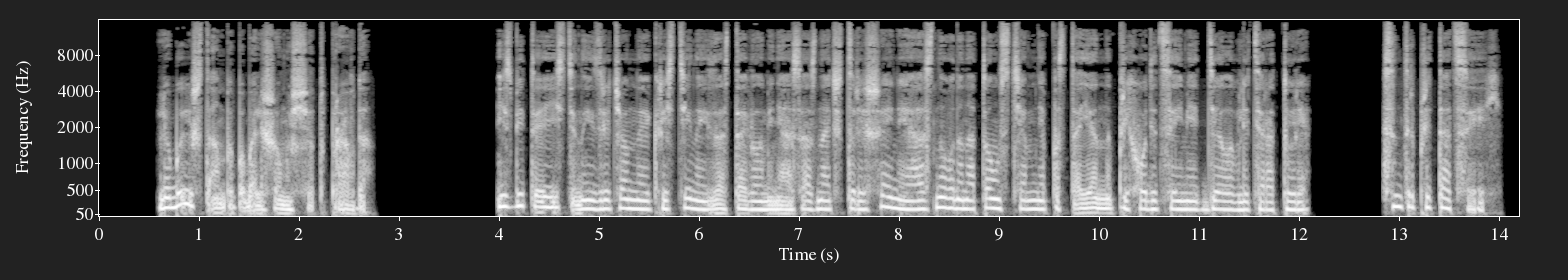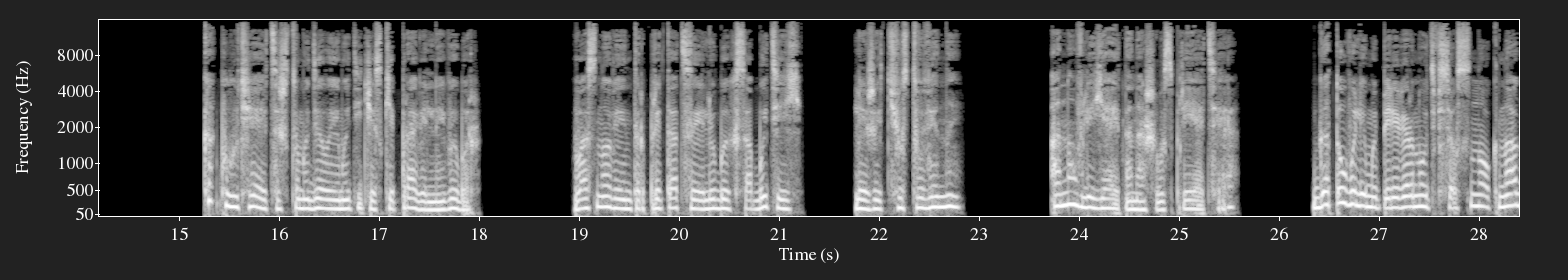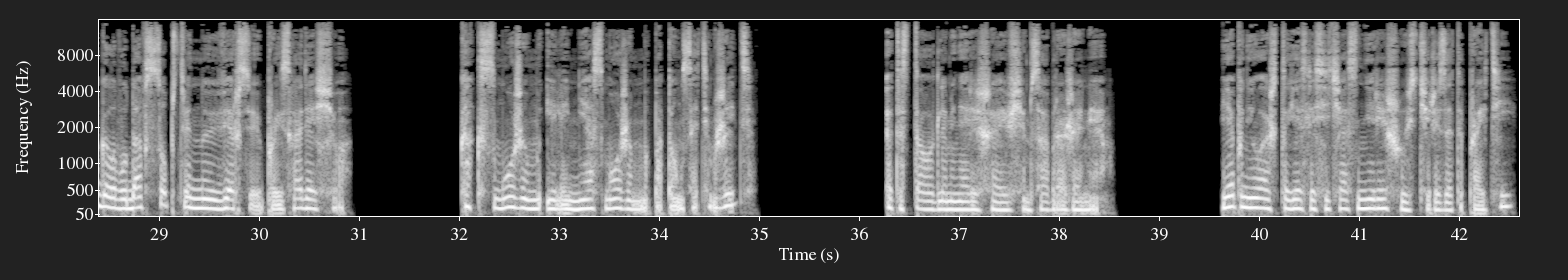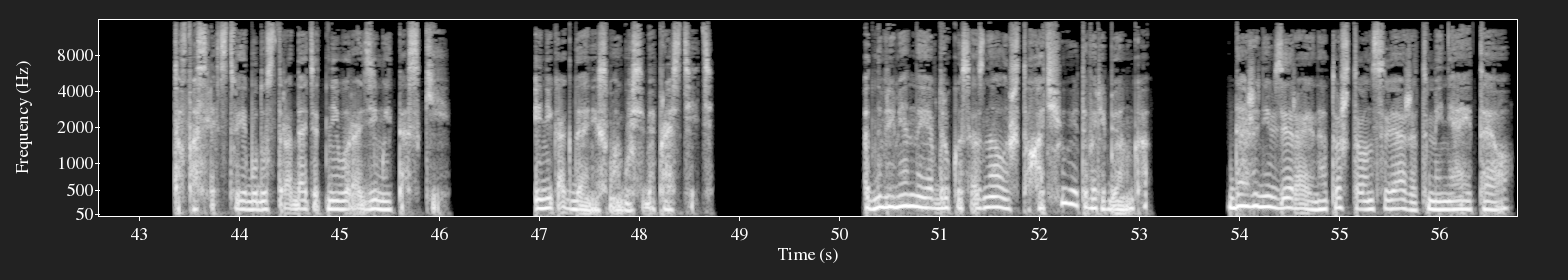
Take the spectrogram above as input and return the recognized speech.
любые штампы, по большому счету, правда. Избитая истина, изреченная Кристиной, заставила меня осознать, что решение основано на том, с чем мне постоянно приходится иметь дело в литературе — с интерпретацией. Как получается, что мы делаем этически правильный выбор? В основе интерпретации любых событий лежит чувство вины. Оно влияет на наше восприятие. Готовы ли мы перевернуть все с ног на голову, дав собственную версию происходящего? Как сможем или не сможем мы потом с этим жить? Это стало для меня решающим соображением. Я поняла, что если сейчас не решусь через это пройти, то впоследствии буду страдать от невыразимой тоски и никогда не смогу себя простить. Одновременно я вдруг осознала, что хочу этого ребенка, даже невзирая на то, что он свяжет меня и Тео,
